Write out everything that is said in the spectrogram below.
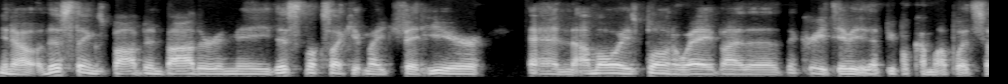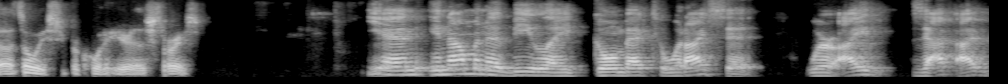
you know this thing's bobbed and bothering me this looks like it might fit here and i'm always blown away by the the creativity that people come up with so it's always super cool to hear those stories yeah and, and i'm gonna be like going back to what i said where i Zap, I've,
